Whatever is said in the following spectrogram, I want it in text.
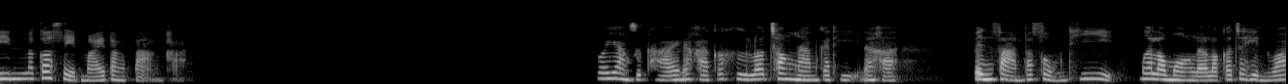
ดินแล้วก็เศษไม้ต่างๆค่ะ ตัวอย่างสุดท้ายนะคะก็คือลอดช่องน้ำกะทินะคะ เป็นสารผสมที่เมื่อเรามองแล้วเราก็จะเห็นว่า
